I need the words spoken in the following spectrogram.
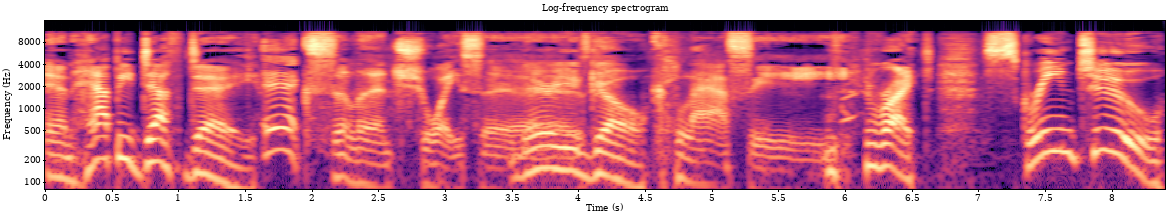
and Happy Death Day. Excellent choices. There you go. Classy. right. Screen 2,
